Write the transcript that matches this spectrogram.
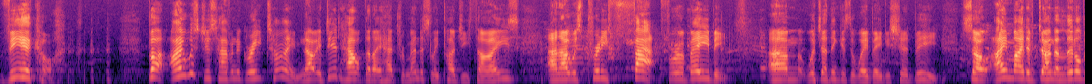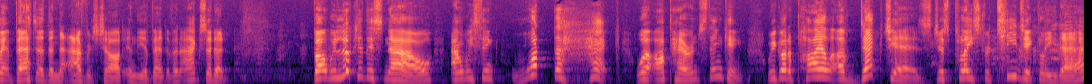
vehicle. but I was just having a great time. Now, it did help that I had tremendously pudgy thighs and I was pretty fat for a baby, um, which I think is the way babies should be. So I might have done a little bit better than the average child in the event of an accident. But we look at this now and we think, what the heck were our parents thinking? We got a pile of deck chairs just placed strategically there.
